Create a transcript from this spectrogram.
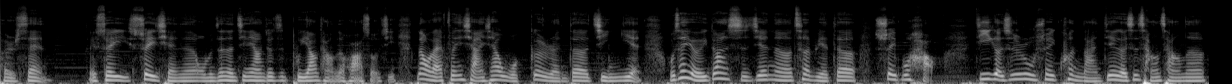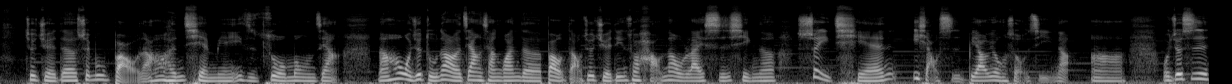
percent。所以睡前呢，我们真的尽量就是不要躺着划手机。那我来分享一下我个人的经验。我在有一段时间呢，特别的睡不好。第一个是入睡困难，第二个是常常呢就觉得睡不饱，然后很浅眠，一直做梦这样。然后我就读到了这样相关的报道，就决定说好，那我来实行呢，睡前一小时不要用手机。那啊、我就是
